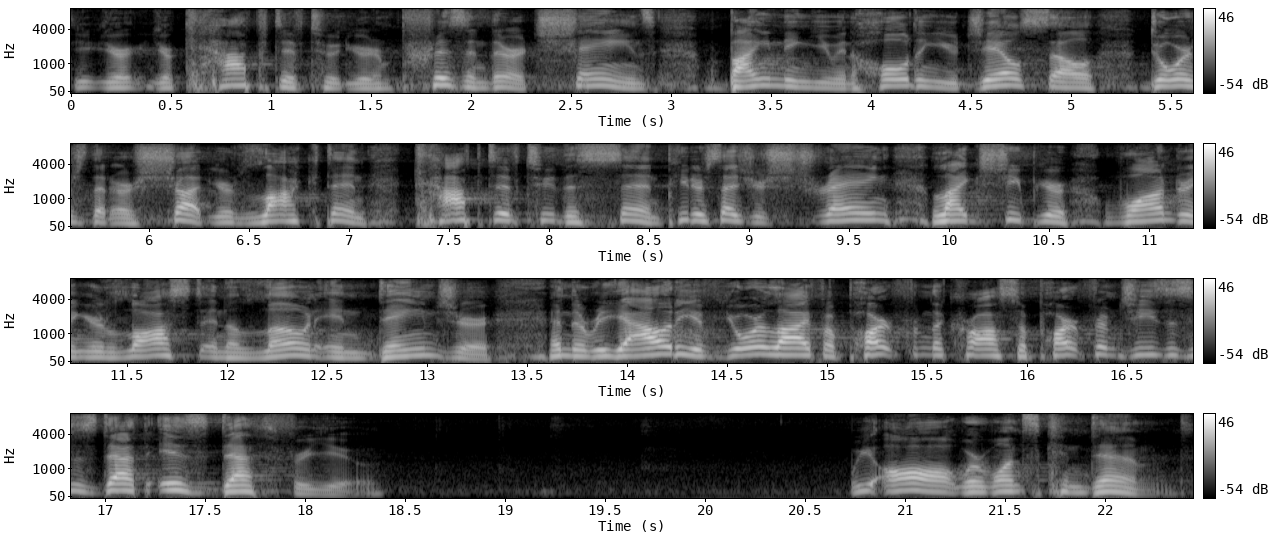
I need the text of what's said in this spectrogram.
You're, you're captive to it. You're imprisoned. There are chains binding you and holding you, jail cell doors that are shut. You're locked in, captive to the sin. Peter says you're straying like sheep. You're wandering. You're lost and alone in danger. And the reality of your life, apart from the cross, apart from Jesus' death, is death for you. We all were once condemned.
